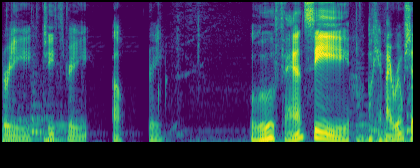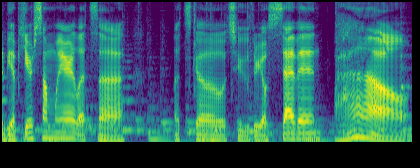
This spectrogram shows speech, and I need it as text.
three. G3. Oh, three. Ooh, fancy. Okay, my room should be up here somewhere. Let's, uh, let's go to 307. Wow.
